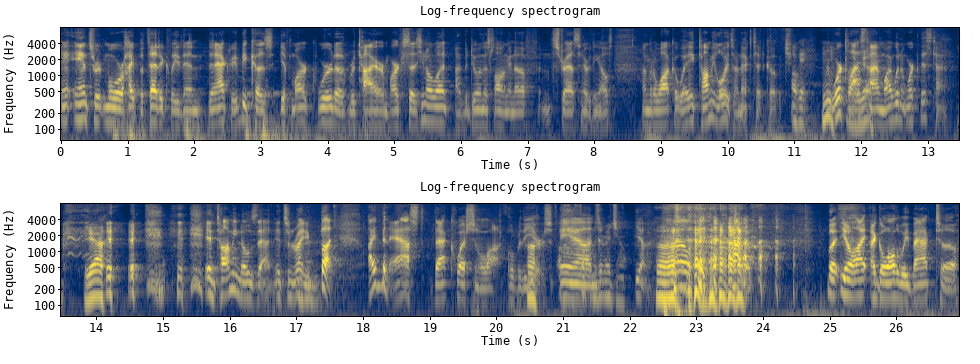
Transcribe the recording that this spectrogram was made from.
a- answer it more hypothetically than than accurately because if Mark were to retire, Mark says, you know what, I've been doing this long enough and stress and everything else. I'm going to walk away. Tommy Lloyd's our next head coach. Okay. It Hmm, worked last time. Why wouldn't it work this time? Yeah. and Tommy knows that. It's in writing. Mm-hmm. But I've been asked that question a lot over the Huh. years. Oh, and was original. yeah. Well, kind of. But you know, I, I go all the way back to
